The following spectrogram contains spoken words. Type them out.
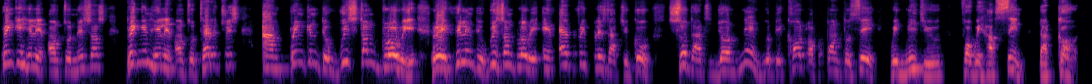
bringing healing onto nations, bringing healing onto territories, and bringing the wisdom glory, revealing the wisdom glory in every place that you go, so that your name will be called upon to say, We need you, for we have seen that God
